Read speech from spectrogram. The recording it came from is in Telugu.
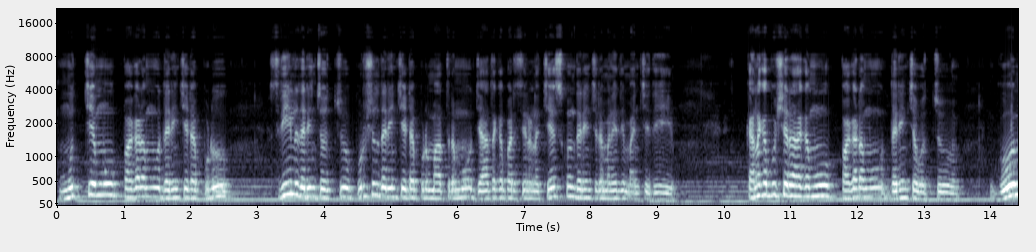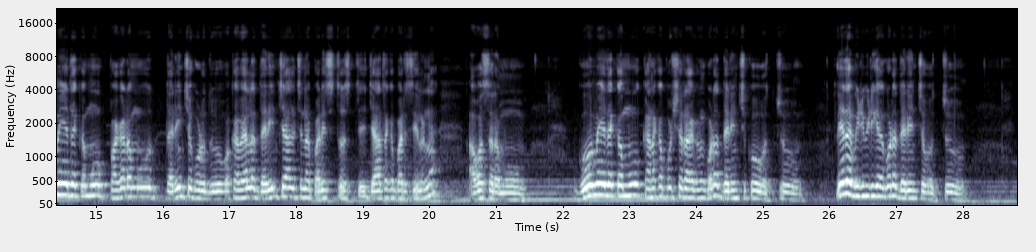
ముత్యము పగడము ధరించేటప్పుడు స్త్రీలు ధరించవచ్చు పురుషులు ధరించేటప్పుడు మాత్రము జాతక పరిశీలన చేసుకుని ధరించడం అనేది మంచిది. కనకపుష్యరాగము పగడము ధరించవచ్చు. గోమేదకము పగడము ధరించకూడదు. ఒకవేళ ధరించాల్సిన పరిస్థితి వస్తే జాతక పరిశీలన అవసరము. గోమేదకము కనకపుష్యరాగం కూడా ధరించుకోవచ్చు. లేదా విడివిడిగా కూడా ధరించవచ్చు.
